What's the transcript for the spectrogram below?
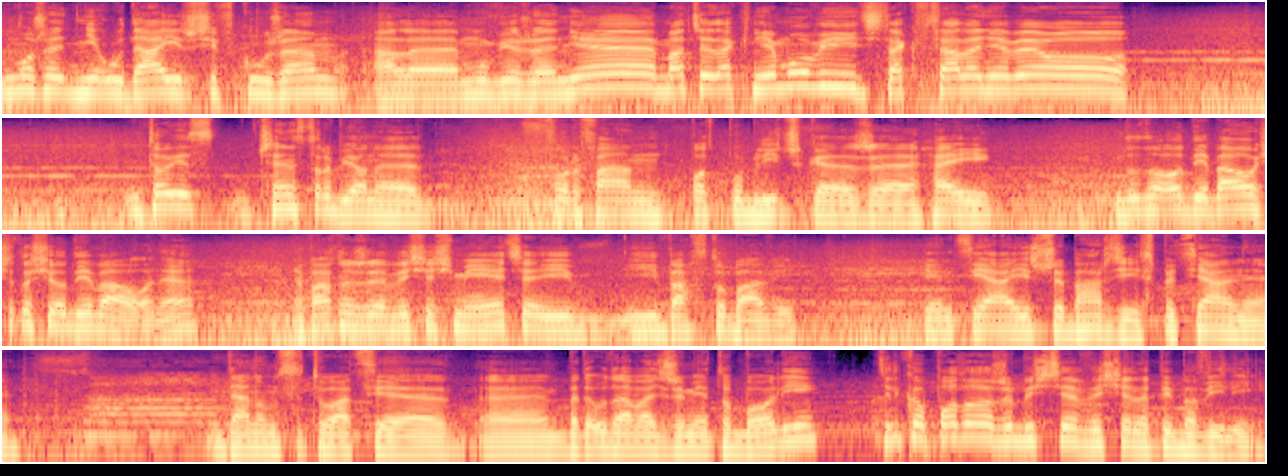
może nie udaje, że się wkurzam, ale mówię, że nie, macie tak nie mówić, tak wcale nie było. To jest często robione for fun, pod publiczkę, że hej, no, no odjebało się, to się odjebało, nie? Ważne, że wy się śmiejecie i, i was to bawi. Więc ja jeszcze bardziej specjalnie daną sytuację e, będę udawać, że mnie to boli, tylko po to, żebyście wy się lepiej bawili.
